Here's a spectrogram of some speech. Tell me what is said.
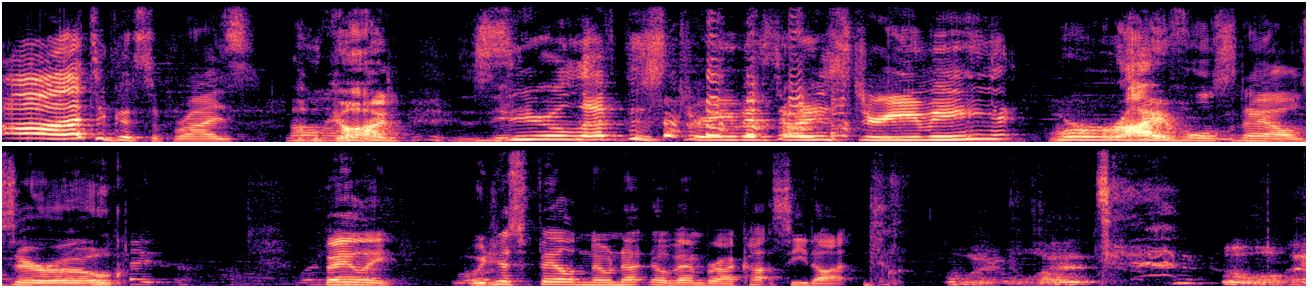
Oh, that's a good surprise. Oh, oh god. Zero left the stream and started streaming. We're rivals now, Zero. Wait, Bailey, we just failed No Nut November. I caught Seedot. Wait, what? what?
